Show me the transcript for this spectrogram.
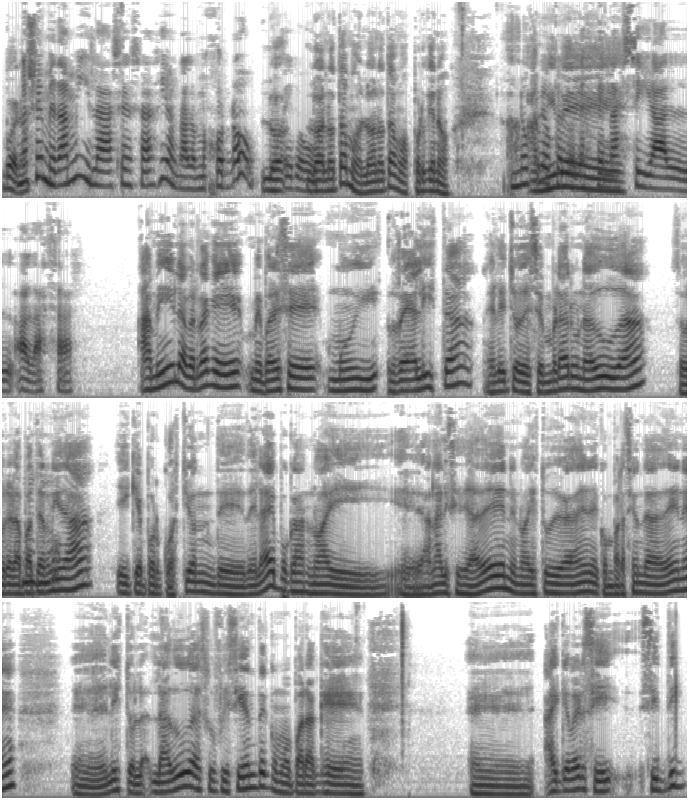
Bueno, No sé, me da a mí la sensación, a lo mejor no, lo, pero lo anotamos, lo anotamos, ¿por qué no? A- no a creo mí que me- lo dejen así al, al azar. A mí la verdad que me parece muy realista el hecho de sembrar una duda sobre la paternidad y que por cuestión de, de la época no hay eh, análisis de ADN, no hay estudio de ADN, comparación de ADN. eh, listo, la, la duda es suficiente como para que eh, hay que ver si, si Dick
